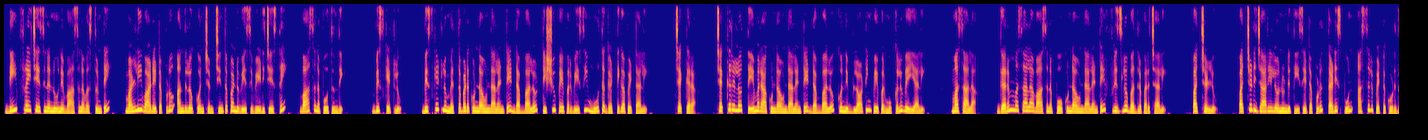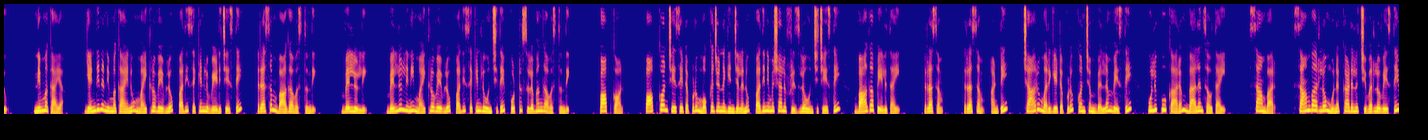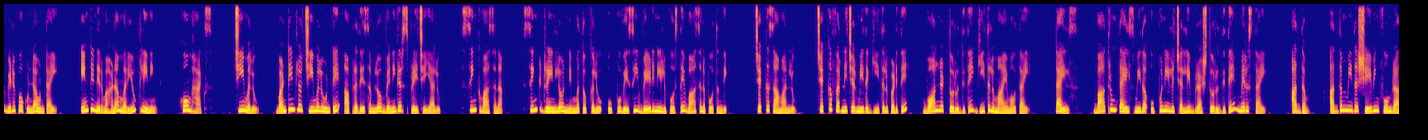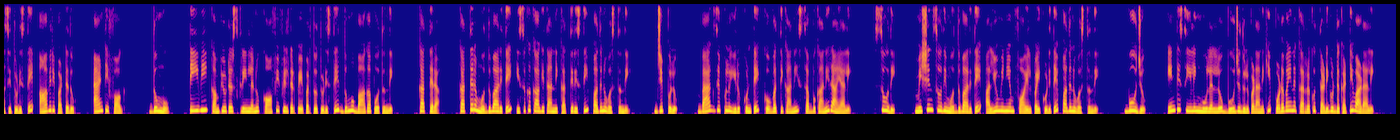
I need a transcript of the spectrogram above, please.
డీప్ ఫ్రై చేసిన నూనె వాసన వస్తుంటే మళ్ళీ వాడేటప్పుడు అందులో కొంచెం చింతపండు వేసి వేడి చేస్తే వాసన పోతుంది. బిస్కెట్లు. బిస్కెట్లు మెత్తబడకుండా ఉండాలంటే డబ్బాలో టిష్యూ పేపర్ వేసి మూత గట్టిగా పెట్టాలి. చెక్కెర. చక్కెరలో తేమ రాకుండా ఉండాలంటే డబ్బాలో కొన్ని బ్లాటింగ్ పేపర్ ముక్కలు వేయాలి. మసాలా. గరం మసాలా వాసన పోకుండా ఉండాలంటే ఫ్రిజ్లో భద్రపరచాలి. పచ్చళ్ళు. పచ్చడి జారీలో నుండి తీసేటప్పుడు తడి స్పూన్ అస్సలు పెట్టకూడదు. నిమ్మకాయ. ఎండిన నిమ్మకాయను మైక్రోవేవ్లో పది సెకండ్లు వేడి చేస్తే రసం బాగా వస్తుంది. వెల్లుల్లి. వెల్లుల్లిని మైక్రోవేవ్లో పది సెకండ్లు ఉంచితే పొట్టు సులభంగా వస్తుంది. పాప్కార్న్. పాప్కార్న్ చేసేటప్పుడు మొక్కజొన్న గింజలను పది నిమిషాలు ఫ్రిజ్లో ఉంచి చేస్తే బాగా పేలుతాయి. రసం. రసం అంటే చారు మరిగేటప్పుడు కొంచెం బెల్లం వేస్తే పులుపు కారం బ్యాలెన్స్ అవుతాయి. సాంబార్. సాంబార్లో మునక్కాడలు చివర్లో వేస్తే విడిపోకుండా ఉంటాయి. ఇంటి నిర్వహణ మరియు క్లీనింగ్. Home hacks. చీమలు. వంటింట్లో చీమలు ఉంటే ఆ ప్రదేశంలో వెనిగర్ స్ప్రే చెయ్యాలు సింక్ వాసన. సింక్ డ్రెయిన్లో నిమ్మతొక్కలు ఉప్పు వేసి వేడినీళ్ళు పోస్తే వాసన పోతుంది. చెక్క సామాన్లు. చెక్క ఫర్నిచర్ మీద గీతలు పడితే వాల్నట్తో రుద్దితే గీతలు మాయమవుతాయి. టైల్స్. బాత్రూమ్ టైల్స్ మీద ఉప్పునీళ్ళు చల్లి బ్రష్తో రుద్దితే మెరుస్తాయి. అద్దం. అద్దం మీద షేవింగ్ ఫోమ్ రాసి తుడిస్తే ఆవిరి పట్టదు. యాంటీఫాగ్. దుమ్ము. టీవీ కంప్యూటర్ స్క్రీన్లను కాఫీ ఫిల్టర్ పేపర్తో తుడిస్తే దుమ్ము బాగా పోతుంది. కత్తెర. కత్తెర మొద్దుబారితే ఇసుక కాగితాన్ని కత్తిరిస్తీ పదును వస్తుంది. జిప్పులు. బ్యాగ్ జిప్పులు ఇరుక్కుంటే కొవ్వొత్తి కాని సబ్బు కాని రాయాలి. సూది. మిషన్ సూది మొద్దుబారితే అల్యూమినియం ఫాయిల్పై కుడితే పదును వస్తుంది. బూజు. ఇంటి సీలింగ్ మూలల్లో బూజు దులపడానికి పొడవైన కర్రకు తడిగుడ్డ కట్టి వాడాలి.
